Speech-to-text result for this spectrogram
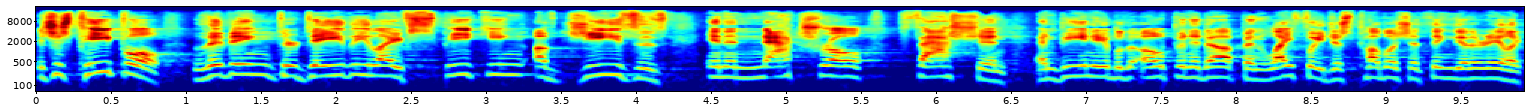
It's just people living their daily life, speaking of Jesus in a natural fashion and being able to open it up. And Lifeway just published a thing the other day like,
